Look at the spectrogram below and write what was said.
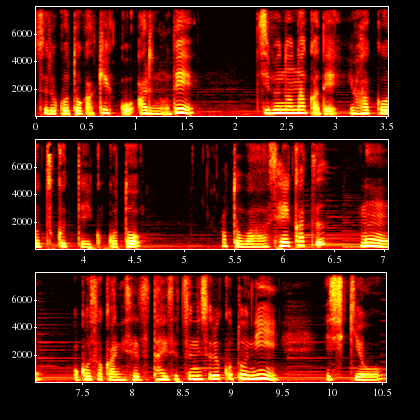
することが結構あるので自分の中で余白を作っていくこと。あとは生活も厳かにせず大切にすることに意識を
